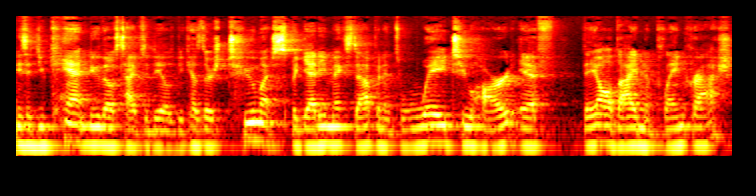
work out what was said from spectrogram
He said, you can't do those types of deals because there's too much spaghetti mixed up, and it's way too hard if they all died in a plane crash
